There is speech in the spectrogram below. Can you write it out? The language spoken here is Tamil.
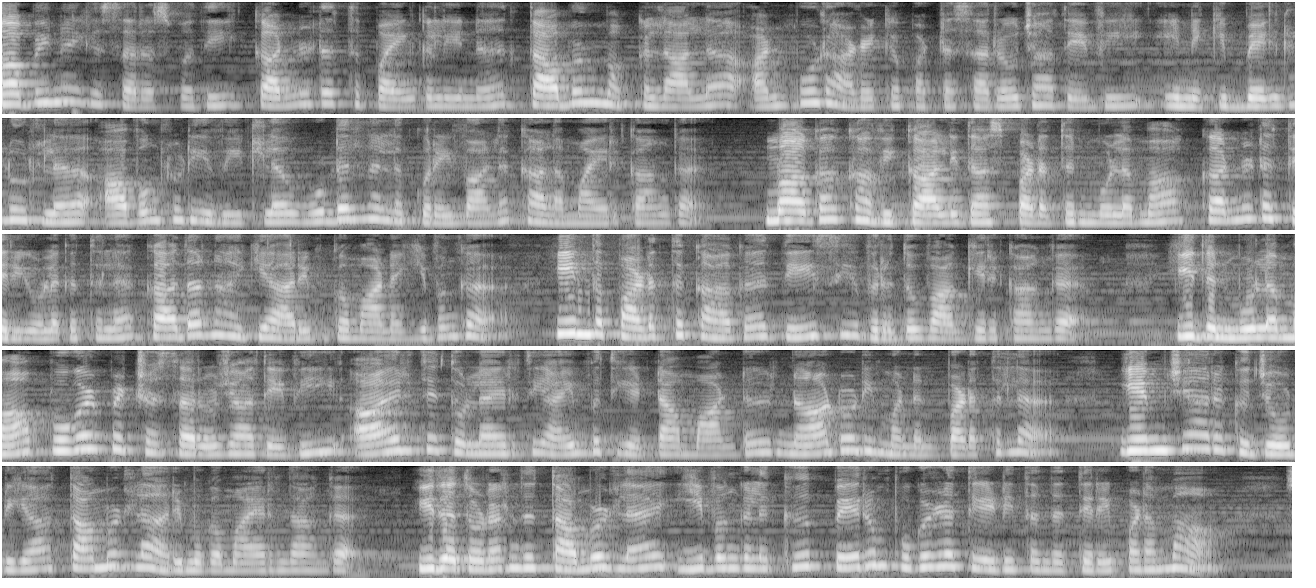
அபிநய சரஸ்வதி கன்னடத்து பையங்களின்னு தமிழ் மக்களால அன்போடு அழைக்கப்பட்ட சரோஜா தேவி இன்னைக்கு பெங்களூர்ல அவங்களுடைய வீட்டுல உடல்நல குறைவால காலமாயிருக்காங்க. மகாகவி காளிதாஸ் படத்தின் மூலமா கன்னட திரையுலகத்துல கதாநாயகி அறிமுகமான இவங்க இந்த படத்துக்காக தேசிய விருது வாங்கியிருக்காங்க. இதன் மூலமா புகழ்பெற்ற சரோஜா தேவி ஆயிரத்தி தொள்ளாயிரத்தி ஐம்பத்தி எட்டாம் ஆண்டு நாடோடி மன்னன் படத்துல எம்ஜிஆருக்கு ஜோடியா தமிழ்ல அறிமுகமாயிருந்தாங்க. இதை தொடர்ந்து தமிழ்ல இவங்களுக்கு பெரும் புகழ தேடி தந்த திரைப்படமா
